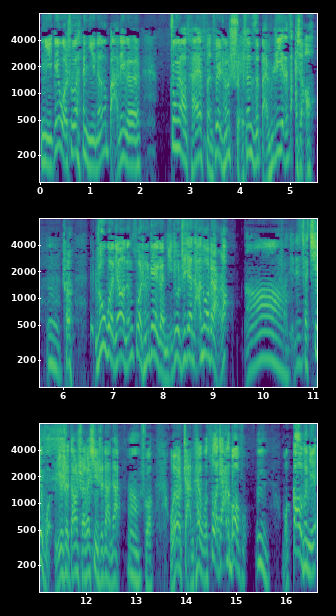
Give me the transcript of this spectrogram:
你给我说你能把那个中药材粉碎成水分子百分之一的大小，嗯，说如果你要能做成这个，你就直接拿诺贝尔了。哦，你这这气我，于是当时还信誓旦旦，嗯说我要展开我作家的抱负，嗯，我告诉你，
